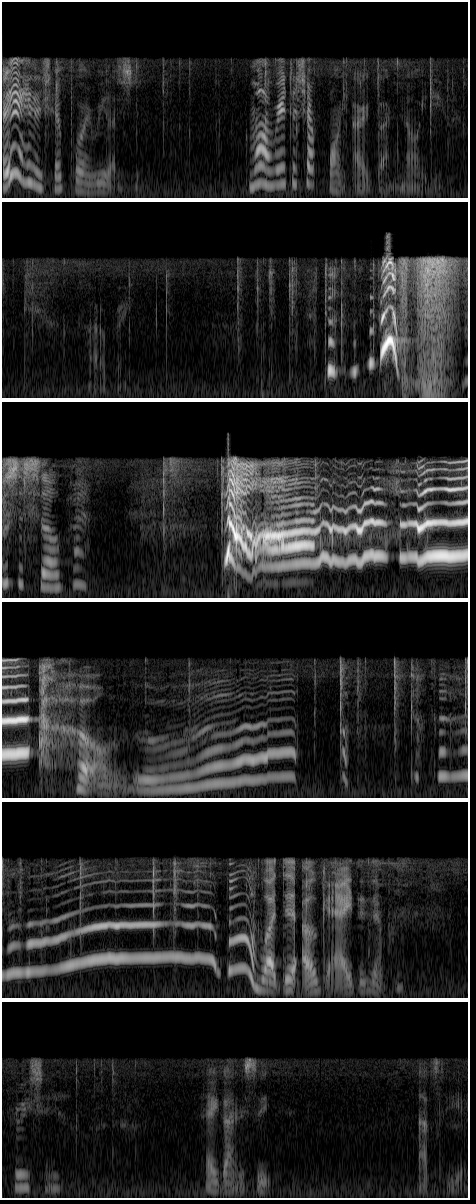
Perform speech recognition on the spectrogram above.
I didn't hit the checkpoint. Realize it. Come on, read the checkpoint. I got no idea. Alright. This is so fast. What did? Okay, I didn't. Let me see. Hey, gonna see. That's the year.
